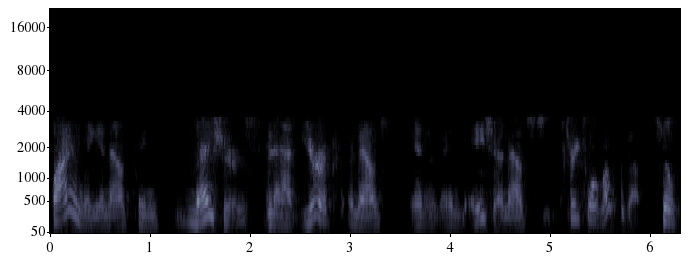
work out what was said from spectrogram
finally announcing measures that Europe announced and, and Asia announced three, four months ago. So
